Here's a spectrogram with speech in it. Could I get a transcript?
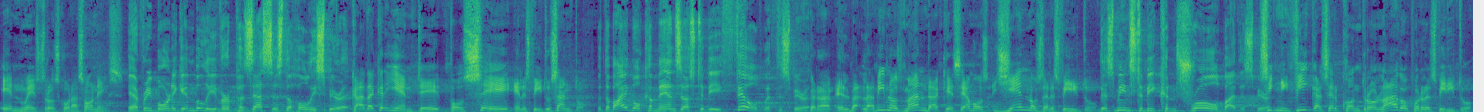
en nuestros corazones. Every born again believer possesses the Holy Spirit. Cada creyente posee el Espíritu Santo. But the Bible commands us to be filled with the Spirit. Pero el- la Biblia nos manda que seamos llenos del Espíritu. This means to be controlled by the Spirit. Significa ser controlado por el Espíritu.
